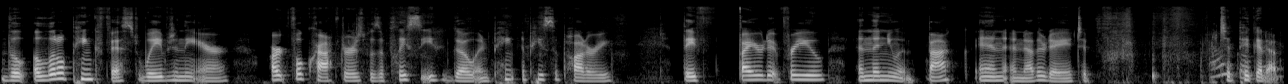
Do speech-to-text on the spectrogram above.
The, a little pink fist waved in the air. Artful Crafters was a place that you could go and paint a piece of pottery. They fired it for you, and then you went back in another day to to pick it up.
